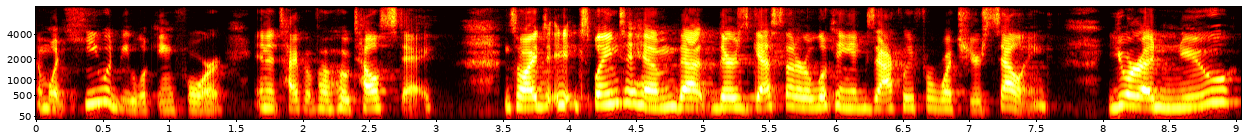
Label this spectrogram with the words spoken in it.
and what he would be looking for in a type of a hotel stay. And so I explained to him that there's guests that are looking exactly for what you're selling. You're a new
